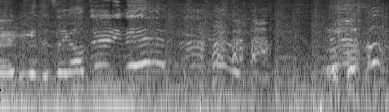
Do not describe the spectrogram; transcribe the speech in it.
Man, you get this thing all dirty, man.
